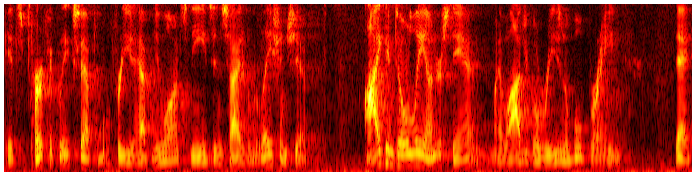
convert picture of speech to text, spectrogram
It's perfectly acceptable for you to have nuanced needs inside of a relationship. I can totally understand my logical, reasonable brain that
